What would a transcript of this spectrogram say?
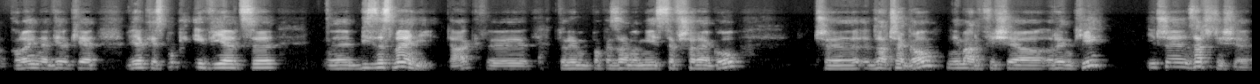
kolejne wielkie, wielkie spółki i wielcy e, biznesmeni, tak, e, którym pokazano miejsce w szeregu. Czy dlaczego nie martwi się o rynki? i czy zacznie się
